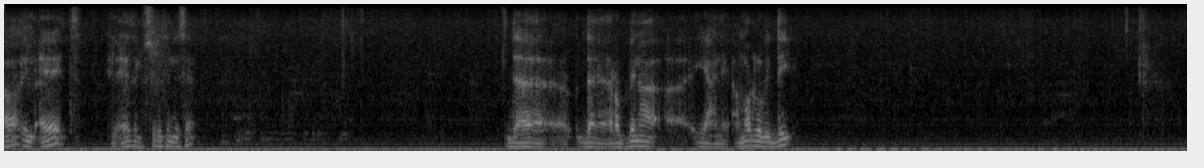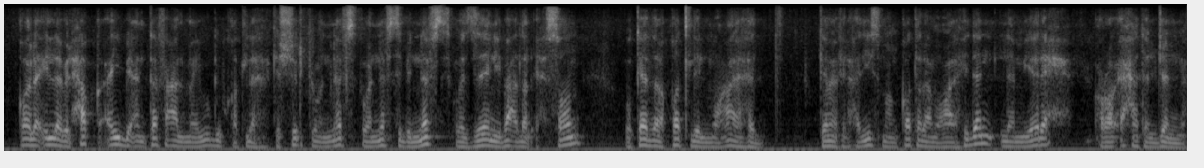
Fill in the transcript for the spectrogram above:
آه الآيات الآيات اللي في سورة النساء. ده ده ربنا يعني أمر له بالدين. قال إلا بالحق أي بأن تفعل ما يوجب قتلها كالشرك والنفس والنفس بالنفس والزاني بعد الإحصان وكذا قتل المعاهد. كما في الحديث من قتل معاهدا لم يرح رائحة الجنة.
